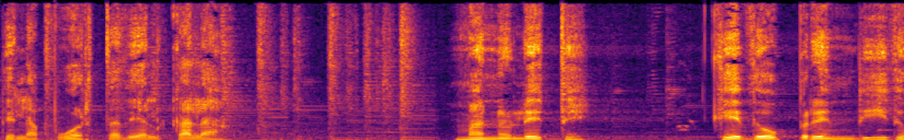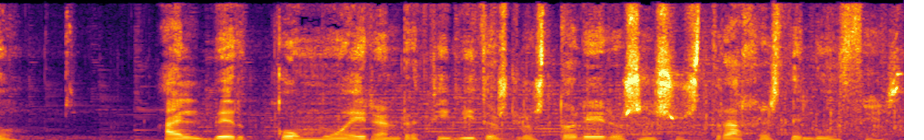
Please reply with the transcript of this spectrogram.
de la Puerta de Alcalá. Manolete quedó prendido al ver cómo eran recibidos los toreros en sus trajes de luces,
